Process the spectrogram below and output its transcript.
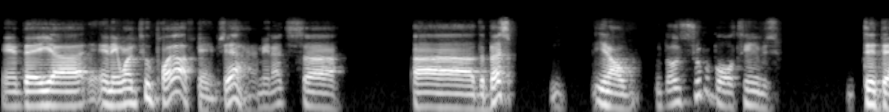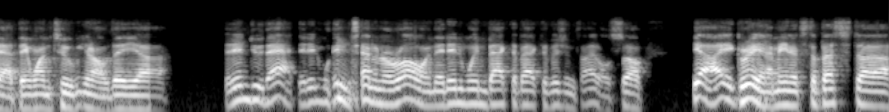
and they uh and they won two playoff games. Yeah, I mean that's uh uh the best. You know, those Super Bowl teams did that. They won two. You know, they uh they didn't do that. They didn't win ten in a row, and they didn't win back to back division titles. So, yeah, I agree. I mean, it's the best uh,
